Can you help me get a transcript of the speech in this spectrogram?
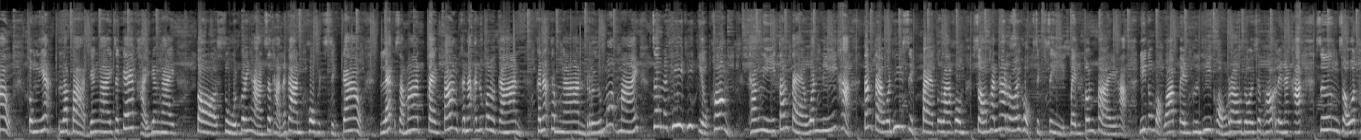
-19 ตรงนี้ระบาดยังไงจะแก้ไขยังไง ต่อศูนย์บริหารสถานการณ์โควิด -19 และสามารถแต่งตั้งคณะอนุกรรมการ คณะทำงานหรือมอบหมายเจ้าหน้าที่ที่เกี่ยวข้อง ทั้งนี้ตั้งแต่วันนี้ค่ะ ตั้งแต่วันที่ 18 ตุลาคม 2564 เป็นต้นไปค่ะ นี่ต้องบอกว่าเป็นพื้นที่ของเราโดยเฉพาะเลยนะคะซึ่ง สวท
